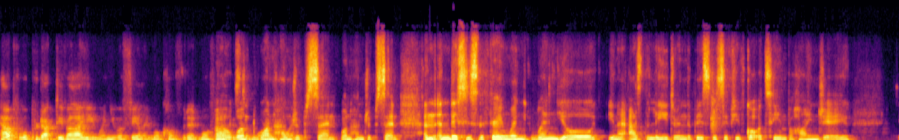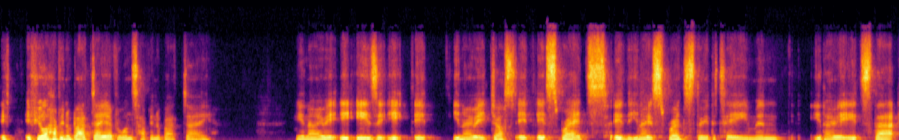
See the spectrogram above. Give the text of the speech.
how productive are you when you are feeling more confident, more oh, focused? Oh, one hundred percent, one hundred percent. And and this is the thing when when you're you know as the leader in the business, if you've got a team behind you, if if you're having a bad day, everyone's having a bad day. You know, it, it is it, it it you know it just it it spreads. It you know it spreads through the team, and you know it's that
